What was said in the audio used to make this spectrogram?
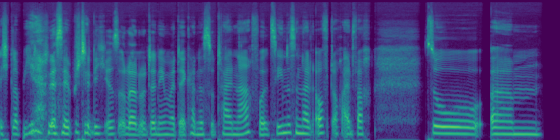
ich glaube, jeder, der selbstständig ist oder ein Unternehmer, der kann das total nachvollziehen. Das sind halt oft auch einfach so ähm,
